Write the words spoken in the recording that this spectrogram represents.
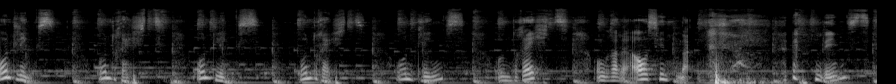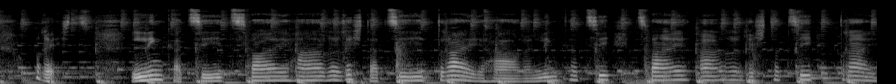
Und links. Und rechts. Und links. Und rechts. Und links. Und rechts. Und geradeaus hinten. Nein. links und rechts. Linker C, zwei Haare, rechter C, drei Haare, linker C, zwei Haare, rechter C, drei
